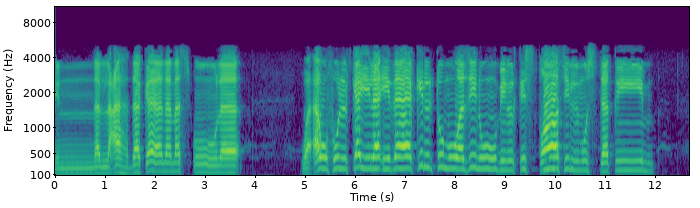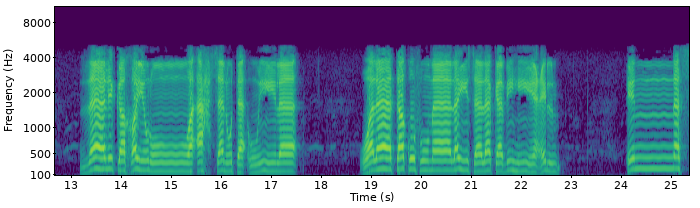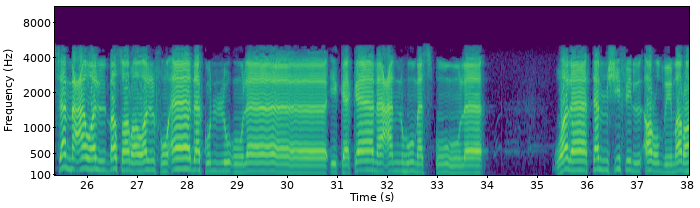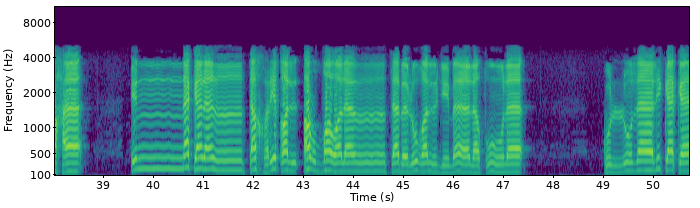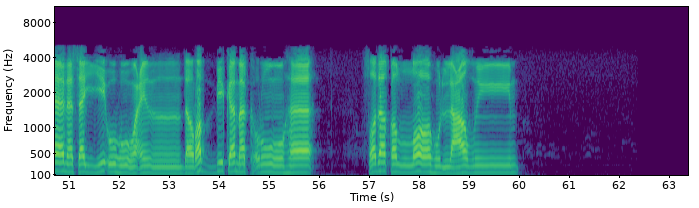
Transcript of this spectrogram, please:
إِنَّ الْعَهْدَ كَانَ مَسْئُولًا وَأَوْفُوا الْكَيْلَ إِذَا كِلْتُمْ وَزِنُوا بِالْقِسْطَاسِ الْمُسْتَقِيمِ ذَلِكَ خَيْرٌ وَأَحْسَنُ تَأْوِيلًا وَلَا تَقْفُ مَا لَيْسَ لَكَ بِهِ عِلْمٌ إِنَّ السَّمْعَ وَالْبَصَرَ وَالْفُؤَادَ كُلُّ أُولَئِكَ كَانَ عَنْهُ مَسْئُولًا. وَلَا تَمْشِ فِي الْأَرْضِ مَرَحًا. إِنَّكَ لَن تَخْرِقَ الْأَرْضَ وَلَن تَبْلُغَ الْجِبَالَ طُولًا. كُلُّ ذَلِكَ كَانَ سَيِّئُهُ عِندَ رَبِّكَ مَكْرُوهًا. صَدَقَ اللَّهُ الْعَظِيمُ.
